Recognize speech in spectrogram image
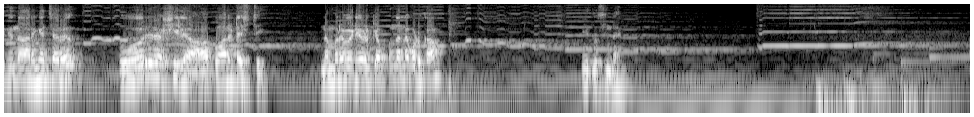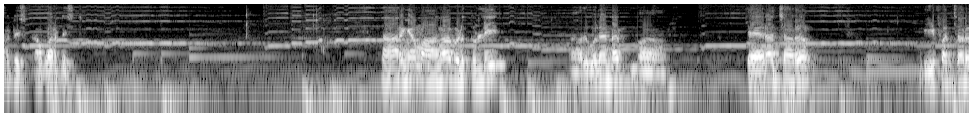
ഇത് നാരങ്ങച്ചാറ് ഒരു രക്ഷയില്ല. ആഭാര ടേസ്റ്റ് നമ്പർ വീഡിയോയ്ക്ക് ഒപ്പം തന്നെ കൊടുക്കാം. ആഭാര ടേസ്റ്റ് നാരങ്ങ മാങ്ങ വെളുത്തുള്ളി അതുപോലെ തന്നെ ചേര അച്ചാറ് ബീഫ് അച്ചാറ്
